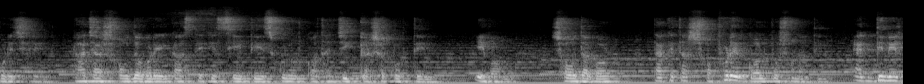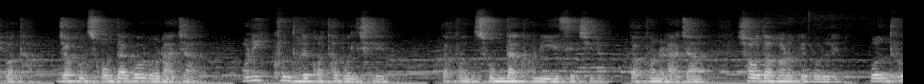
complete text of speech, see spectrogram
করেছিলেন। রাজা সৌদাগরের কাছ থেকে সেই দেশগুলোর কথা জিজ্ঞাসা করতেন এবং সৌদাগর তাকে তার সফরের গল্প শোনাতেন। একদিনের কথা, যখন সৌদাগর ও রাজা অনেকক্ষণ ধরে কথা বলছিলেন, তখন সন্ধ্যা ঘনিয়ে এসেছিল। তখন রাজা সৌদাগরকে বললেন, বন্ধু,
